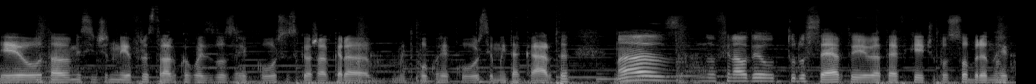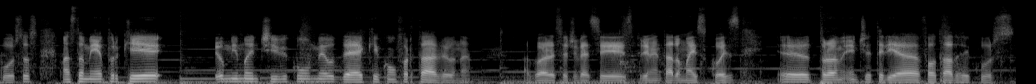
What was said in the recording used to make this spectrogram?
eu tava me sentindo meio frustrado com a coisa dos recursos, que eu achava que era muito pouco recurso e muita carta. Mas no final deu tudo certo e eu até fiquei, tipo, sobrando recursos. Mas também é porque eu me mantive com o meu deck confortável, né? Agora, se eu tivesse experimentado mais coisas, uh, provavelmente eu teria faltado recurso.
